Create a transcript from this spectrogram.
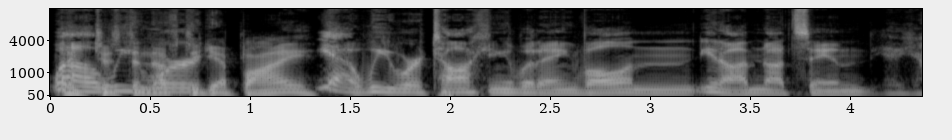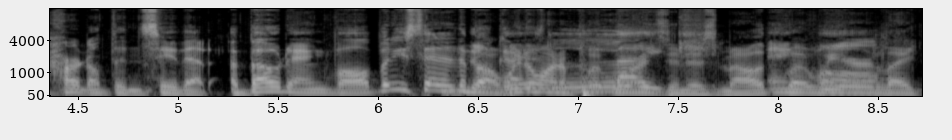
Well, like just we enough were- to get by. Yeah, we were talking about Engvall, and you know, I'm not saying Hartnell didn't say that about Engvall, but he said it No, about we don't want to put words in his mouth, but we were like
